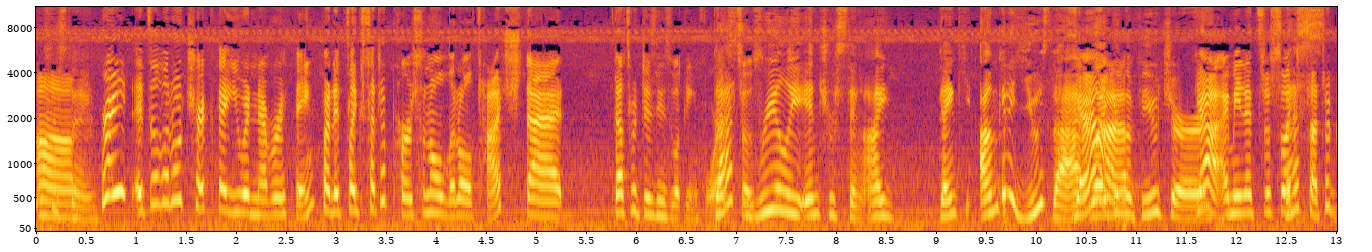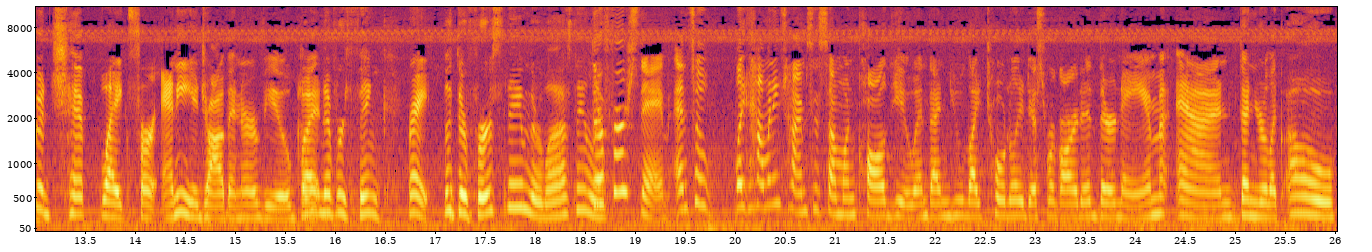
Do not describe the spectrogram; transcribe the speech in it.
Um, Interesting. right? It's a little trick that you would never think, but it's like such a personal little touch that that's what Disney's looking for. That's Those- really interesting. I thank you. I'm going to use that Yeah. like in the future. Yeah, I mean, it's just like That's- such a good chip, like for any job interview. I But never think. Right, Like their first name, their last name. their first name, and so like, how many times has someone called you and then you like totally disregarded their name, and then you're like, oh.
